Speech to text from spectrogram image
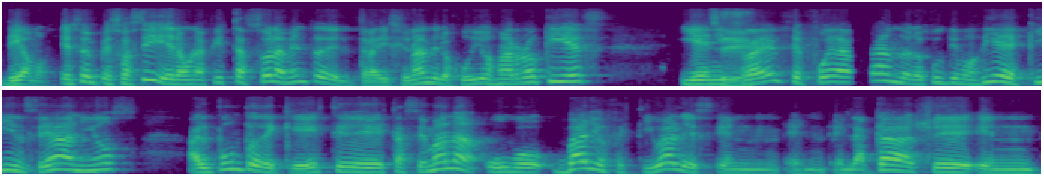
digamos, eso empezó así, era una fiesta solamente del tradicional de los judíos marroquíes, y en Israel se fue adaptando en los últimos 10, 15 años, al punto de que este, esta semana hubo varios festivales en, la calle, en,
